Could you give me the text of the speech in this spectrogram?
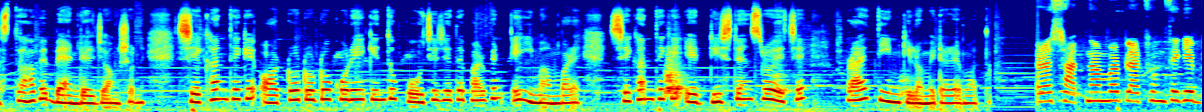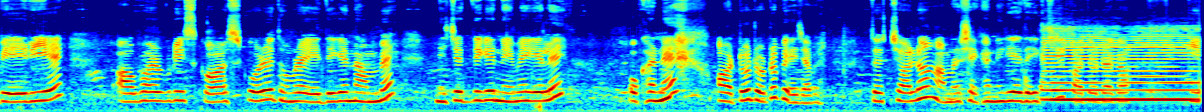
আসতে হবে ব্যান্ডেল জংশনে। সেখান থেকে অটো টোটো করেই কিন্তু পৌঁছে যেতে পারবেন এই ইমামবাড়ায়। সেখান থেকে এর ডিস্টেন্স রয়েছে প্রায় তিন কিলোমিটারের মতো। তারা সাত নাম্বার প্ল্যাটফর্ম থেকে বেরিয়ে ওভারব্রিজ ক্রস করে তোমরা এদিকে নামবে, নিচের দিকে নেমে গেলে ওখানে অটো টোটো পেয়ে যাবে। তো চলো আমরা সেখানে গিয়ে দেখছি কত টাকা কি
